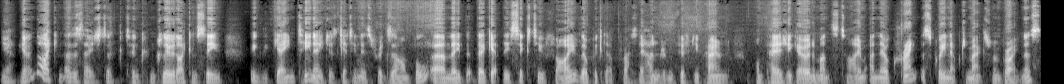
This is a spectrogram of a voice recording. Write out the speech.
Yeah, yeah. No, I can, as I say, just to, to conclude, I can see again teenagers getting this. For example, um, they they get the six two five. They'll pick it up for say 150 pound on pay as you go in a month's time, and they'll crank the screen up to maximum brightness.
